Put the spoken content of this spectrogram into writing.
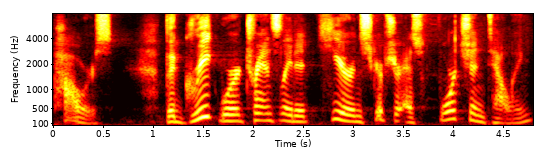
powers the Greek word translated here in Scripture as fortune telling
